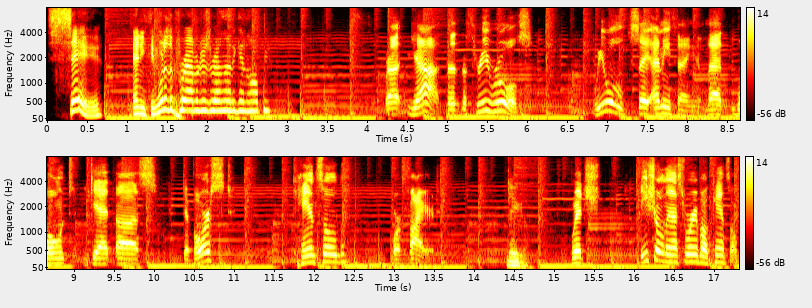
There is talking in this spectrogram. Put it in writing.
say anything. What are the parameters around that again, Hoppy? Uh, yeah, the, the three rules. We will say anything that won't get us divorced, canceled, or fired. There you go. Which Isha only has to worry about canceled.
